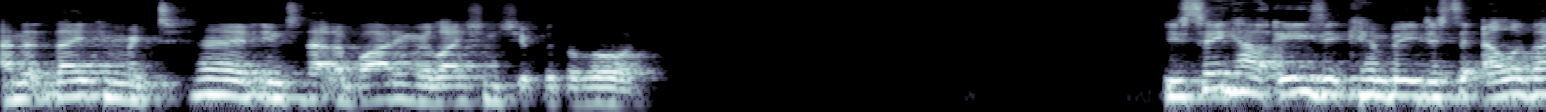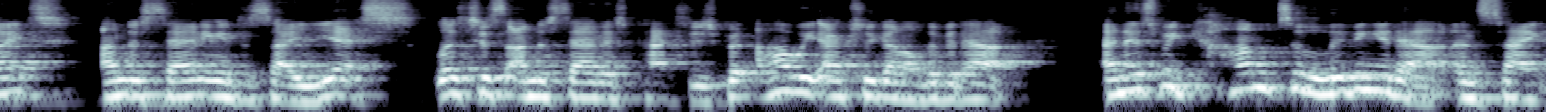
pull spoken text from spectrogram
and that they can return into that abiding relationship with the Lord. You see how easy it can be just to elevate understanding and to say, yes, let's just understand this passage, but are we actually going to live it out? And as we come to living it out and saying,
